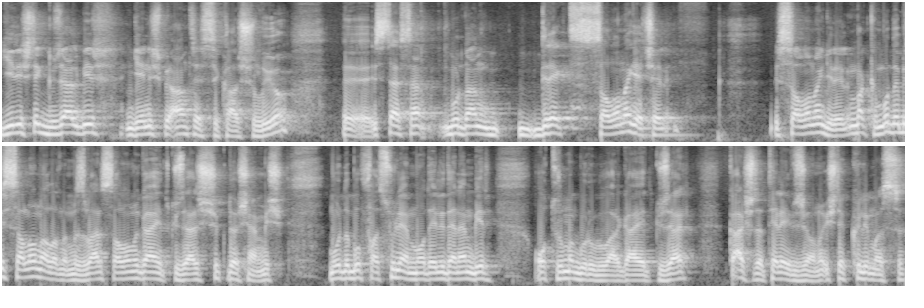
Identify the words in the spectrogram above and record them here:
Girişte güzel bir geniş bir antresi karşılıyor. E, istersen buradan direkt salona geçelim. Bir salona girelim. Bakın burada bir salon alanımız var. Salonu gayet güzel, şık döşenmiş. Burada bu fasulye modeli denen bir oturma grubu var gayet güzel. Karşıda televizyonu, işte kliması.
